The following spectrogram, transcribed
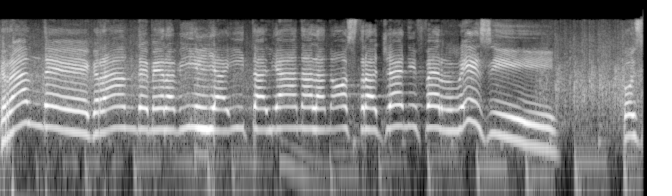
Grande, grande meraviglia italiana la nostra Jennifer Resi. Così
